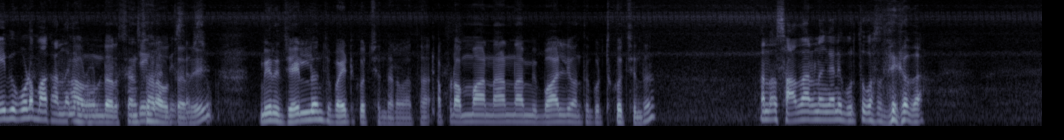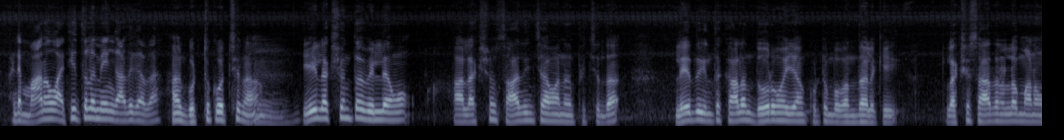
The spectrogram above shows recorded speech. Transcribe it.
ఏవి కూడా మాకు అవును, ఉండరు. సెన్సార్ అవుతుంది. మీరు జైల్లోంచి బయటకు వచ్చిన తర్వాత అప్పుడు అమ్మ నాన్న మీ బాల్యం అంత గుర్తుకొచ్చిందా? అన్న సాధారణంగానే గుర్తుకొస్తుంది కదా. అంటే మానవ అతిథులం ఏం కాదు కదా? గుర్తుకొచ్చిన ఏ లక్ష్యంతో వెళ్ళామో ఆ లక్ష్యం సాధించామని అనిపించిందా లేదు ఇంతకాలం దూరం అయ్యాం కుటుంబ బంధాలకి లక్ష్య సాధనలో మనం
